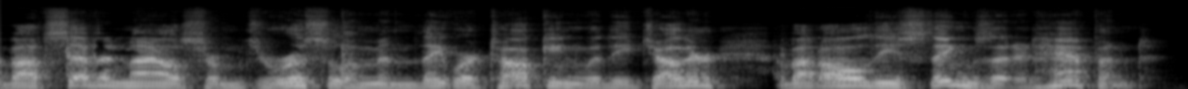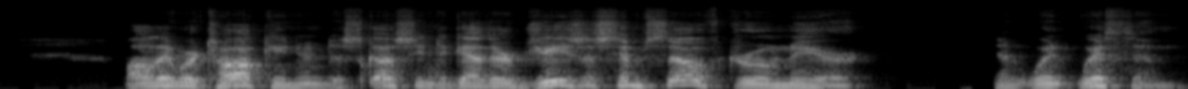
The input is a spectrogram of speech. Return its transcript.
About seven miles from Jerusalem, and they were talking with each other about all these things that had happened. While they were talking and discussing together, Jesus himself drew near and went with them.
